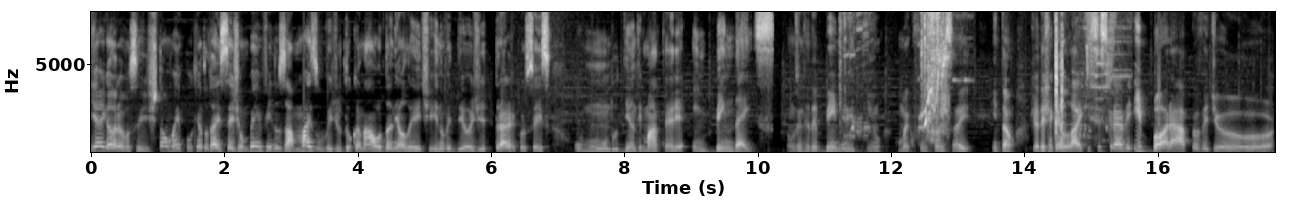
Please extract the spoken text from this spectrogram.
E aí galera, vocês estão bem? Porque eu tô daí, sejam bem-vindos a mais um vídeo do canal Daniel Leite E no vídeo de hoje trarei com vocês o mundo de antimatéria em Ben 10 Vamos entender bem direitinho como é que funciona isso aí Então, já deixa aquele like, se inscreve e bora pro vídeo!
